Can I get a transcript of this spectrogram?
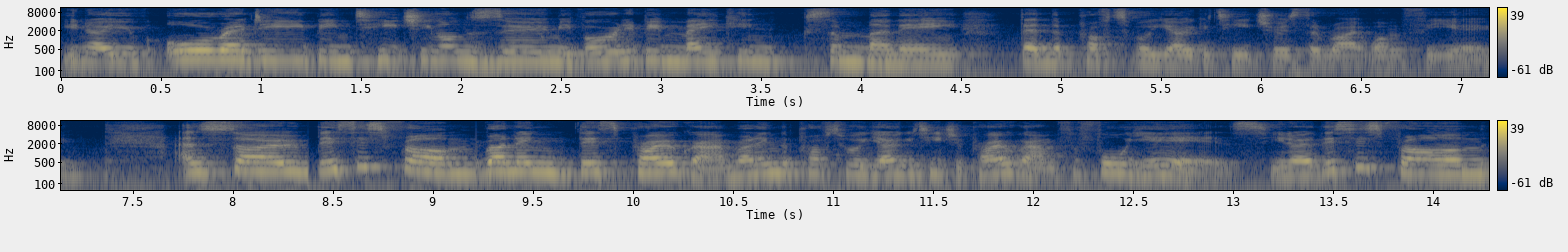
you know you've already been teaching on zoom you've already been making some money then the profitable yoga teacher is the right one for you and so this is from running this program running the profitable yoga teacher program for four years you know this is from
